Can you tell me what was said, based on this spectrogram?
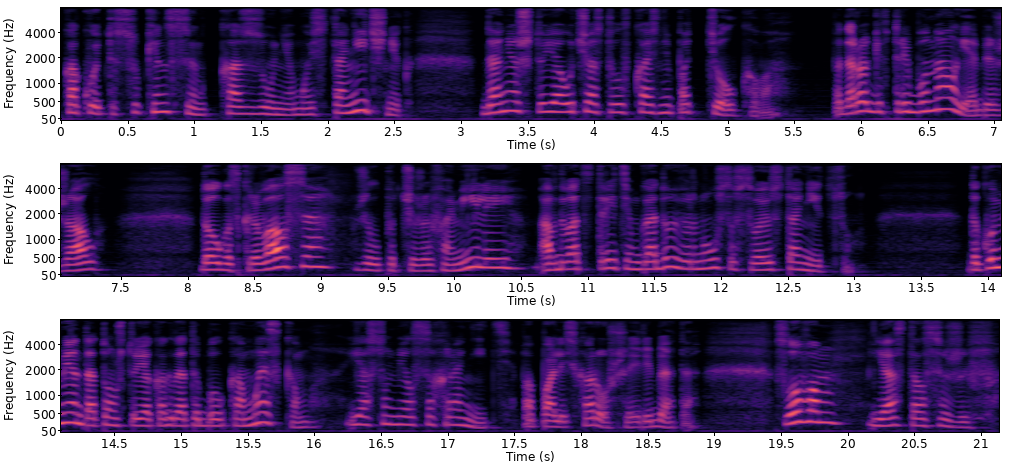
Какой-то сукин сын, Казуня, мой станичник, донес, что я участвовал в казни Подтёлкова. По дороге в трибунал я бежал. Долго скрывался, жил под чужой фамилией, а в 23-м году вернулся в свою станицу — Документ о том, что я когда-то был камеском, я сумел сохранить. Попались хорошие ребята. Словом, я остался жив.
